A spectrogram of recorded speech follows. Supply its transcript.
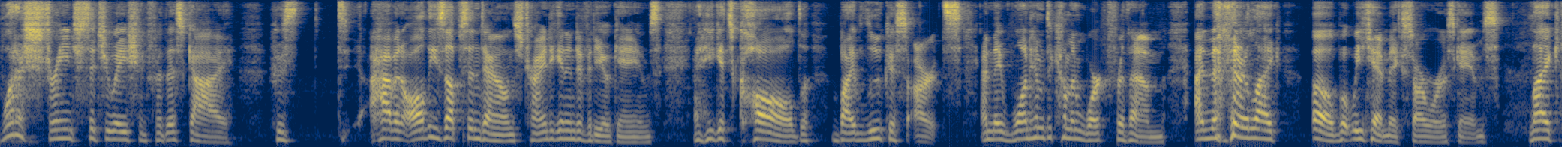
what a strange situation for this guy who's having all these ups and downs trying to get into video games and he gets called by LucasArts and they want him to come and work for them and then they're like, "Oh, but we can't make Star Wars games." Like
